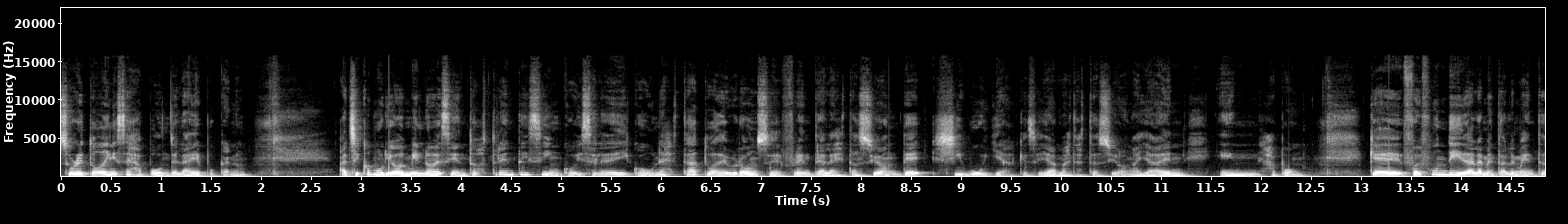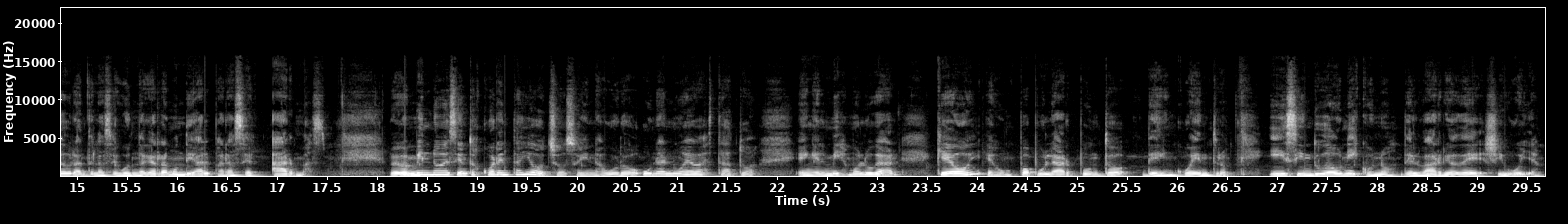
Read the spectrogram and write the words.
sobre todo en ese Japón de la época, ¿no? Achiko murió en 1935 y se le dedicó una estatua de bronce frente a la estación de Shibuya, que se llama esta estación allá en, en Japón, que fue fundida lamentablemente durante la Segunda Guerra Mundial para hacer armas. Luego en 1948 se inauguró una nueva estatua en el mismo lugar que hoy es un popular punto de encuentro y sin duda un icono del barrio de Shibuya.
